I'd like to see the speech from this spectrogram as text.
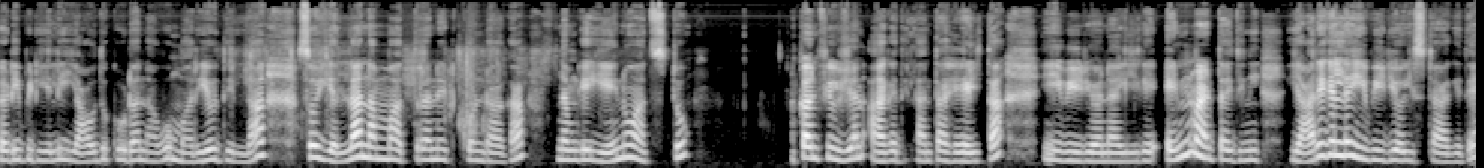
ಗಡಿಬಿಡಿಯಲ್ಲಿ ಯಾವುದು ಕೂಡ ನಾವು ಮರೆಯೋದಿಲ್ಲ ಸೊ ಎಲ್ಲ ನಮ್ಮ ಹತ್ರನೇ ಇಟ್ಕೊಂಡಾಗ ನಮಗೆ ಏನೂ ಅಷ್ಟು ಕನ್ಫ್ಯೂಷನ್ ಆಗೋದಿಲ್ಲ ಅಂತ ಹೇಳ್ತಾ ಈ ವಿಡಿಯೋನ ಇಲ್ಲಿಗೆ ಎಂಡ್ ಮಾಡ್ತಾ ಇದ್ದೀನಿ. ಯಾರಿಗೆಲ್ಲ ಈ ವಿಡಿಯೋ ಇಷ್ಟ ಆಗಿದೆ,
